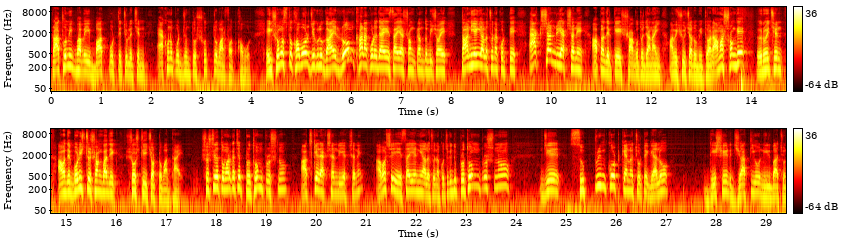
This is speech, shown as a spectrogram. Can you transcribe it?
প্রাথমিকভাবেই বাদ পড়তে চলেছেন। এখনও পর্যন্ত সূত্র মারফত খবর। এই সমস্ত খবর যেগুলো গায়ের রোম খাড়া করে দেয় এসআইআর সংক্রান্ত বিষয়ে, তা নিয়েই আলোচনা করতে অ্যাকশন রিয়াকশনে আপনাদেরকে স্বাগত জানাই। আমি সুচারু মিত্র। আর আমার সঙ্গে রয়েছেন আমাদের বরিষ্ঠ সাংবাদিক ষষ্ঠী চট্টোপাধ্যায়। ষষ্ঠীদা, তোমার কাছে প্রথম প্রশ্ন, আজকের অ্যাকশন রিয়াকশনে আবার সেই এসআইআর নিয়ে আলোচনা করছি। কিন্তু প্রথম প্রশ্ন, যে সুপ্রিম কোর্ট কেন চটে গেল দেশের জাতীয় নির্বাচন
